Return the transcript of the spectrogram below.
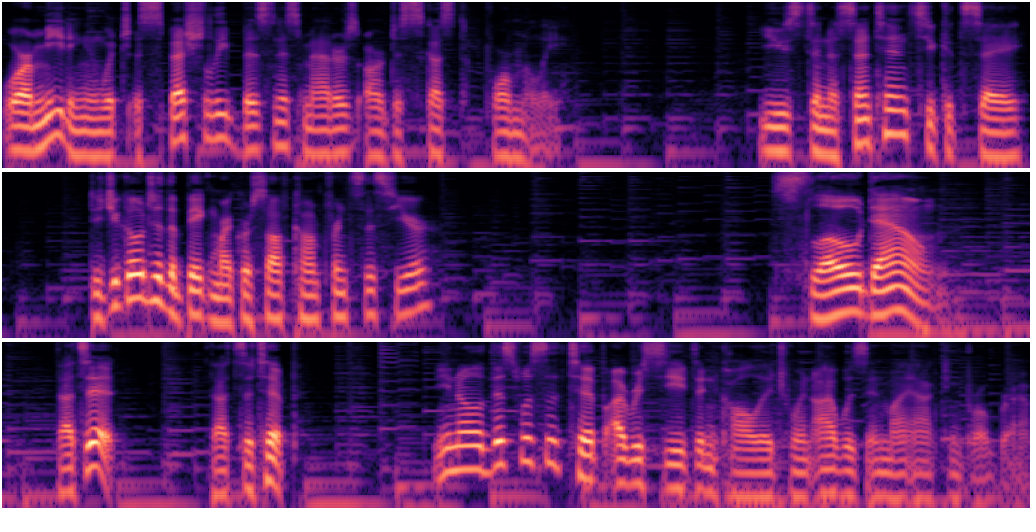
or a meeting in which especially business matters are discussed formally. Used in a sentence, you could say, Did you go to the big Microsoft conference this year? Slow down. That's it. That's the tip. You know, this was the tip I received in college when I was in my acting program.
